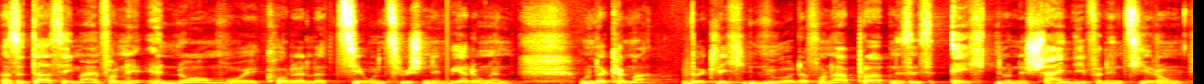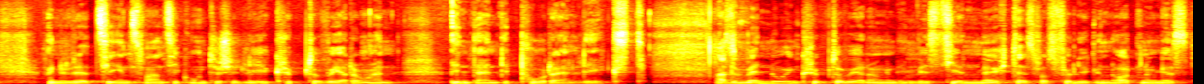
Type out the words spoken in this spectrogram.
Also da sehen wir einfach eine enorm hohe Korrelation zwischen den Währungen. Und da können wir wirklich nur davon abraten, es ist echt nur eine Scheindifferenzierung, wenn du dir 10, 20 unterschiedliche Kryptowährungen in dein Depot reinlegst. Also wenn du in Kryptowährungen investieren möchtest, was völlig in Ordnung ist,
